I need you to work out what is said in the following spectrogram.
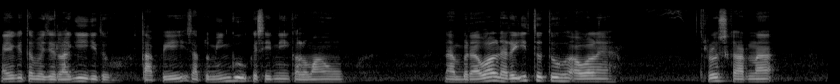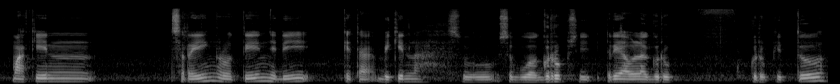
ayo kita belajar lagi gitu. Tapi sabtu minggu ke sini kalau mau. Nah berawal dari itu tuh awalnya. Terus karena makin sering rutin jadi kita bikinlah su sebuah grup sih. Dari awalnya grup grup itu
